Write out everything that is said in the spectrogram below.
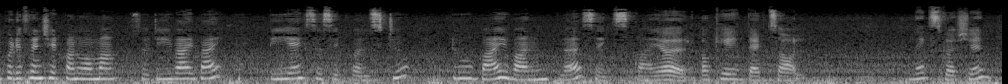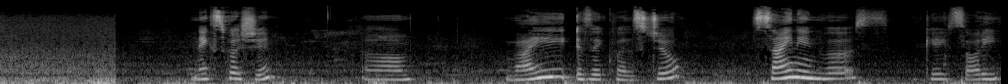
இப்போ differentiate பண்ணுவோமா So dy by dx is equals to 2 by 1 plus x square. Okay, that's all. Next question. Next question. Um, y is equals to sine inverse. Okay, sorry.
